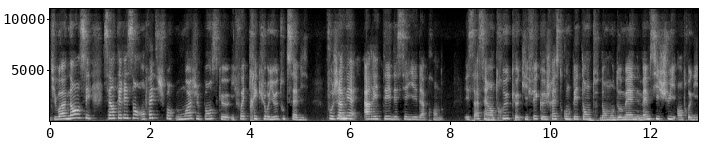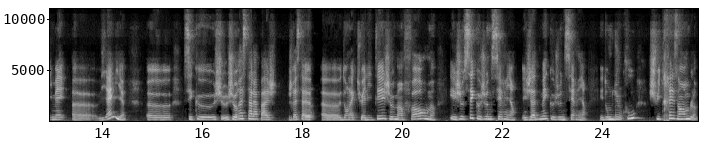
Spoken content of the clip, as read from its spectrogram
Tu vois, non, c'est intéressant. En fait, je pense, moi, je pense qu'il faut être très curieux toute sa vie. Faut jamais arrêter d'essayer d'apprendre. Et ça, c'est un truc qui fait que je reste compétente dans mon domaine, même si je suis, entre guillemets, euh, vieille. Euh, c'est que je, reste à la page. Je reste euh, dans l'actualité, je m'informe et je sais que je ne sais rien. Et j'admets que je ne sais rien. Et donc, du coup, je suis très humble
